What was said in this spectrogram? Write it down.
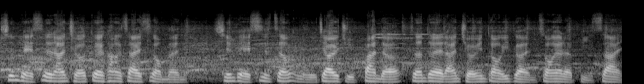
新北市篮球对抗赛是我们。新北市政府教育局办的针对篮球运动一个很重要的比赛。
